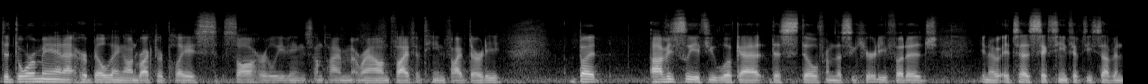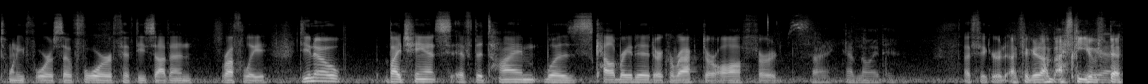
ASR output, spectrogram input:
the doorman at her building on Rector Place saw her leaving sometime around 5:15, 5:30. But obviously, if you look at this still from the security footage, you know it says 16:57, 24, so 4:57 roughly. Do you know by chance if the time was calibrated or correct or off or? Sorry, I have no idea. I figured. I figured. I'm asking you yeah. if the,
